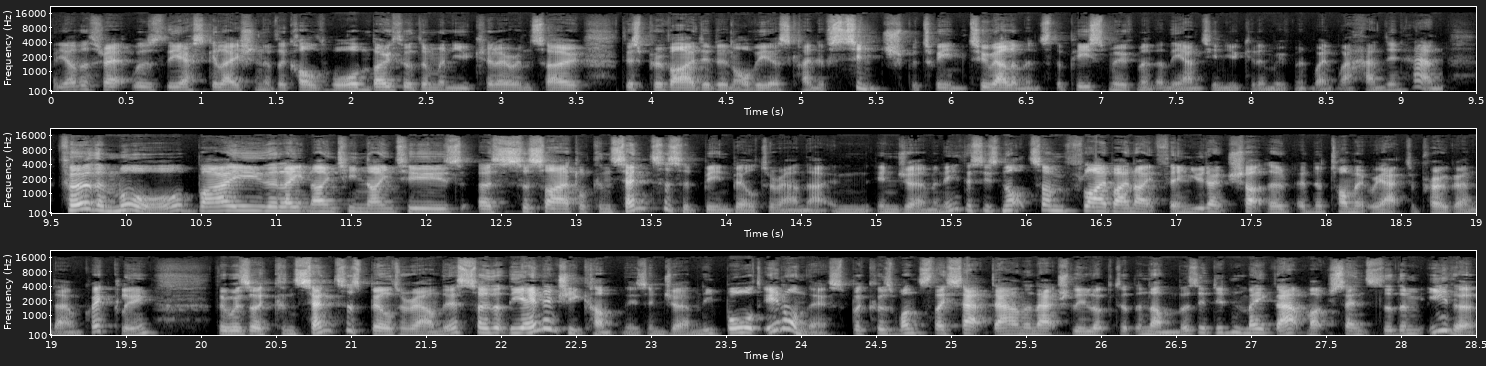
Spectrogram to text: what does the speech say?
The other threat was the escalation of the Cold War, and both of them were nuclear, and so this provided an obvious kind of cinch between two elements. The peace movement and the anti-nuclear movement went hand in hand. Furthermore, by the late 1990s, a societal consensus had been built around that in, in Germany. This is not some fly-by-night thing. You don't shut an atomic reactor program down quickly. There was a consensus built around this so that the energy companies in Germany bought in on this because once they sat down and actually looked at the numbers, it didn't make that much sense to them either.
